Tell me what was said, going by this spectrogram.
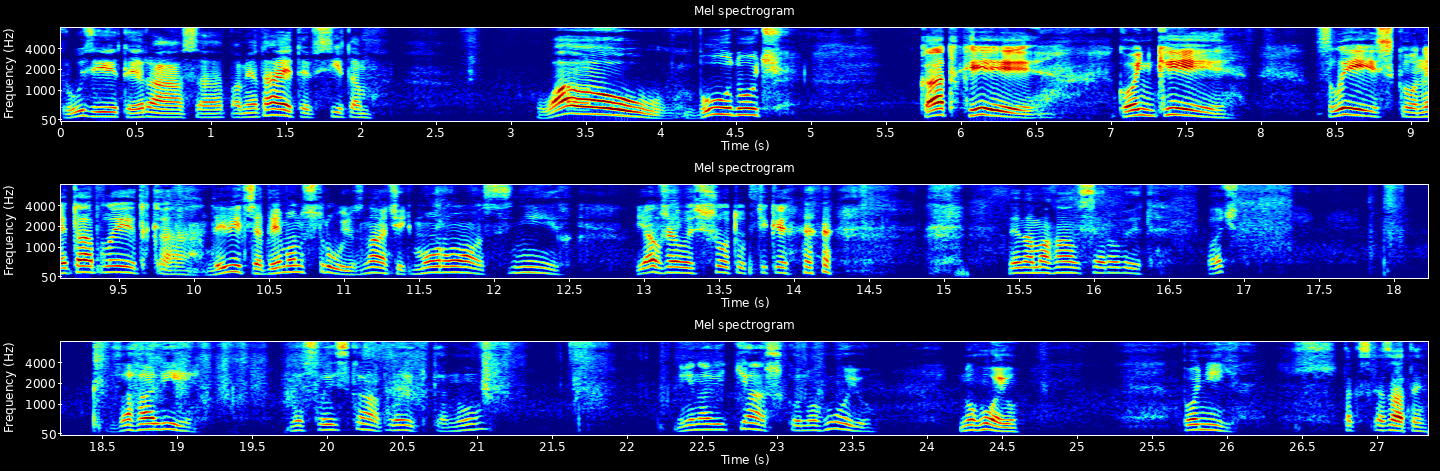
Друзі, тераса. Пам'ятаєте, всі там. Вау! Будуть катки, коньки, слизько, не та плитка. Дивіться, демонструю. Значить, мороз, сніг. Я вже ось що тут тільки не намагався робити. Бачите? Взагалі, не слизька плитка. Ну, мені навіть тяжко ногою. Ногою по ній, так сказати,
